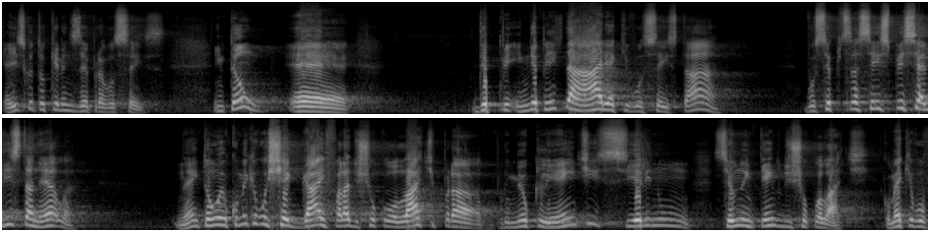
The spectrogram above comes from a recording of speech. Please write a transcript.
É isso que eu estou querendo dizer para vocês. Então, é, independente da área que você está, você precisa ser especialista nela. Né? Então, eu, como é que eu vou chegar e falar de chocolate para o meu cliente se ele não, se eu não entendo de chocolate? Como é que eu vou,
